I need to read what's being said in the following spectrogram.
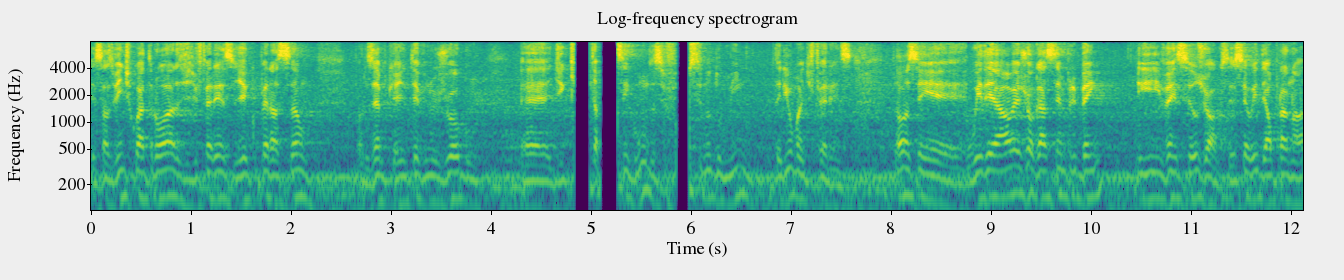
essas 24 horas de diferença de recuperação, por exemplo, que a gente teve no jogo é, de quinta para segunda, se fosse no domingo, teria uma diferença. Então, assim, é, o ideal é jogar sempre bem e vencer os jogos. Esse é o ideal para nós.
